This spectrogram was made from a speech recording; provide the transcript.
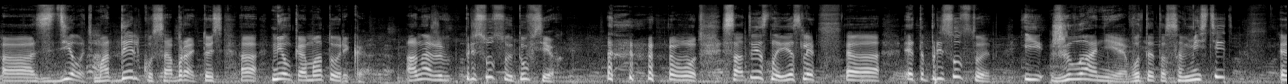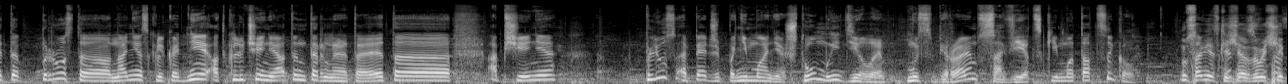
э, сделать модельку, собрать, то есть э, мелкая моторика, она же присутствует у всех. вот. Соответственно, если э, это присутствует и желание вот это совместить, это просто на несколько дней отключение от интернета, это общение, плюс, опять же, понимание, что мы делаем. Мы собираем советский мотоцикл. Ну, советский сейчас звучит.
